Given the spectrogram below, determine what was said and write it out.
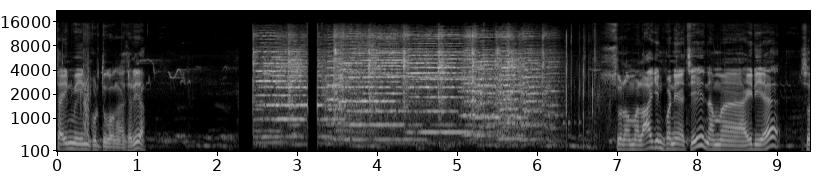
சைன் மீன் கொடுத்துக்கோங்க சரியா? ஸோ நம்ம லாகின் பண்ணியாச்சு நம்ம ஐடியை ஸோ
